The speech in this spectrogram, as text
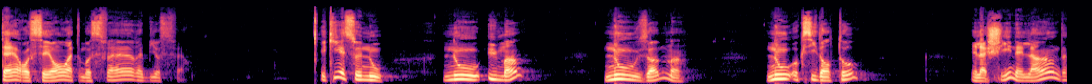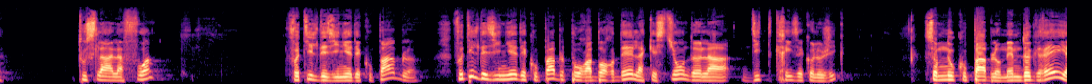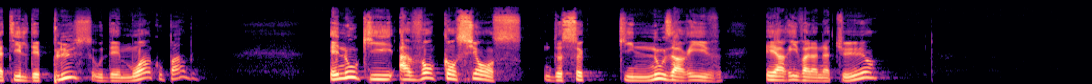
terre, océan, atmosphère et biosphère? Et qui est ce nous? Nous humains, nous hommes, nous occidentaux, et la Chine et l'Inde, tout cela à la fois? Faut-il désigner des coupables? Faut-il désigner des coupables pour aborder la question de la dite crise écologique? Sommes-nous coupables au même degré? Y a-t-il des plus ou des moins coupables? Et nous qui avons conscience de ce qui nous arrive et arrive à la nature,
